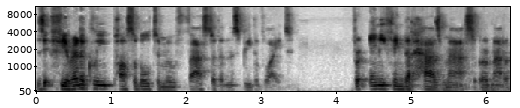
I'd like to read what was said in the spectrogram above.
is it theoretically possible to move faster than the speed of light for anything that has mass or matter?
